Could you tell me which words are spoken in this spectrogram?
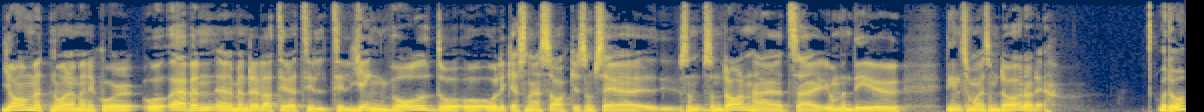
Jag har mött några människor, och även, även relaterat till, till gängvåld och, och olika sådana här saker som, säger, som, som drar den här att så här, jo men det är ju det är inte så många som dör av det. Vadå?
